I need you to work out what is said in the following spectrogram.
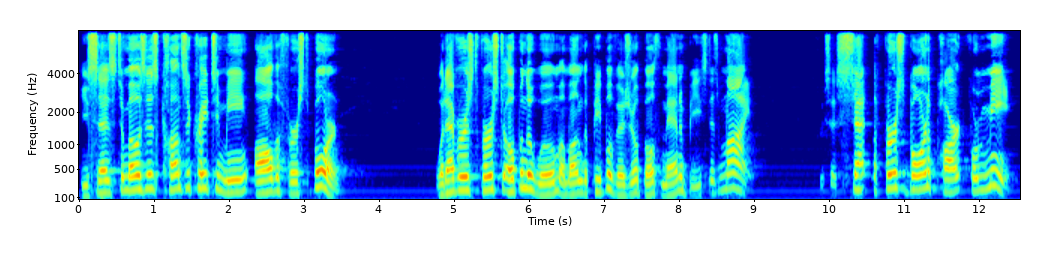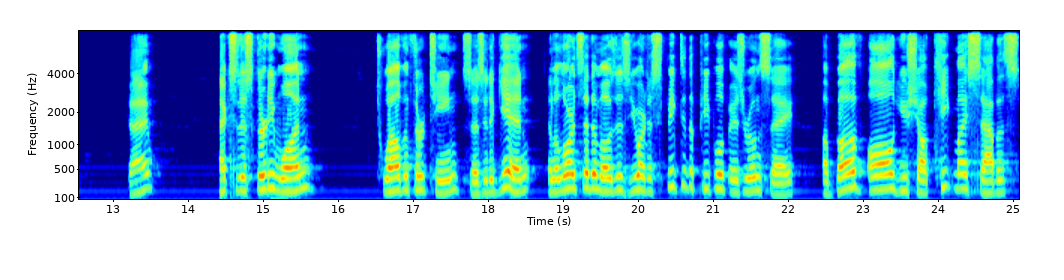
he says to Moses, Consecrate to me all the firstborn. Whatever is first to open the womb among the people of Israel, both man and beast, is mine. He says, Set the firstborn apart for me. Okay? Exodus 31, 12 and 13 says it again. And the Lord said to Moses, You are to speak to the people of Israel and say, Above all, you shall keep my Sabbaths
